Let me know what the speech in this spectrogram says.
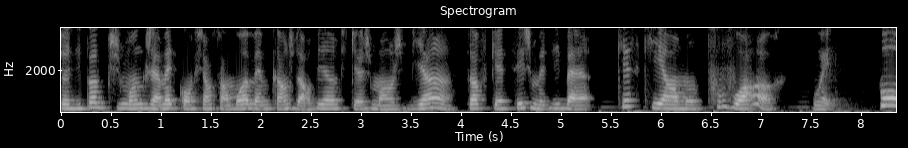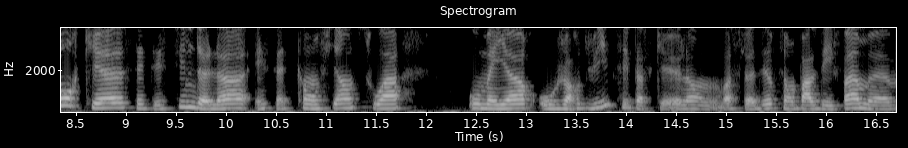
te dis pas que je manque jamais de confiance en moi, même quand je dors bien puis que je mange bien. Sauf que, tu sais, je me dis, ben, qu'est-ce qui est en mon pouvoir oui. pour que cette estime de là et cette confiance soit au meilleur aujourd'hui, tu sais, parce que là, on va se le dire, si on parle des femmes, euh,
